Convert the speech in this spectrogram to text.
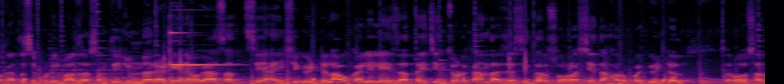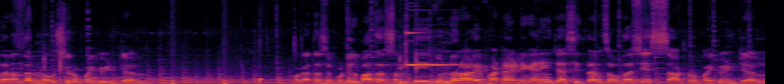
बघा तसे पुढील बाजार समिती जुन्नर या ठिकाणी बघा सातशे ऐंशी क्विंटल अवकालेले जात आहे चिंचवड कांदा. जास्तीत दर सोळाशे दहा रुपये क्विंटल सर्वसाधारण दर नऊशे रुपये क्विंटल. बघा तसे पुढील बाजार समिती जुन्नर आळे फाटा या ठिकाणी जास्तीत दर चौदाशे साठ रुपये क्विंटल.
